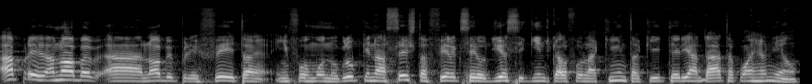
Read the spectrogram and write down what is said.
A, pre, a, nobre, a nobre prefeita informou no grupo que na sexta-feira, que seria o dia seguinte, que ela for na quinta, que teria data para uma reunião.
